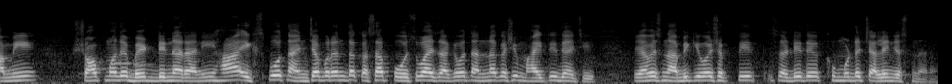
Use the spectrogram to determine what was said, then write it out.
आम्ही शॉपमध्ये भेट देणार आहे. आणि हा एक्सपो त्यांच्यापर्यंत कसा पोहोचवायचा किंवा त्यांना कशी माहिती द्यायची यावेळेस नाभिक युवा शक्तीसाठी ते खूप मोठं चॅलेंज असणार आहे.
